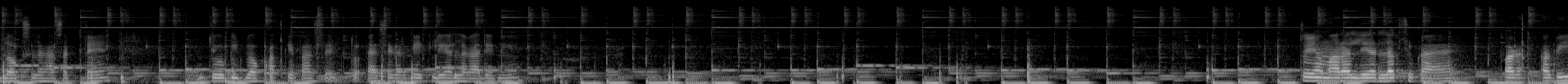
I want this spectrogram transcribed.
ब्लॉक से लगा सकते हैं। जो भी ब्लॉक आपके पास है तो ऐसे करके एक लेयर लगा देनी है। तो ये हमारा लेयर लग चुका है, और अभी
